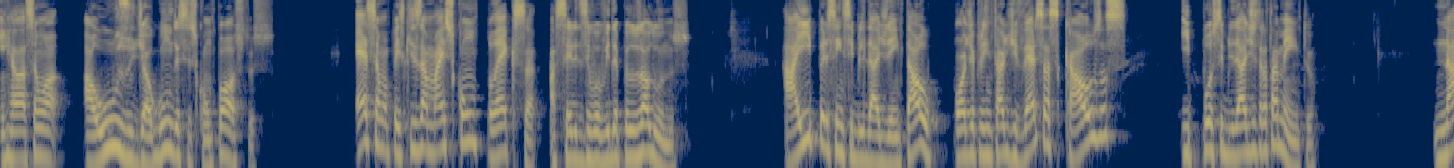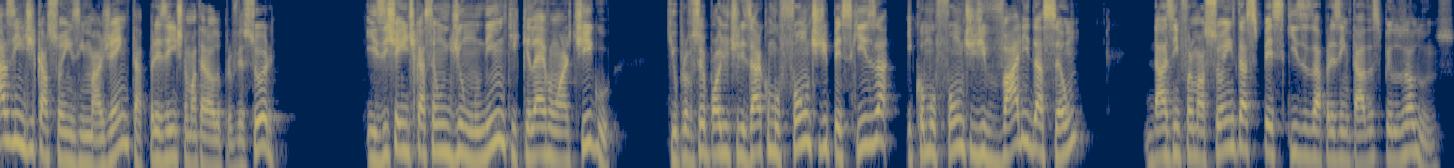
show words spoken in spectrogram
em relação a ao uso de algum desses compostos? Essa é uma pesquisa mais complexa a ser desenvolvida pelos alunos. A hipersensibilidade dental pode apresentar diversas causas e possibilidade de tratamento. Nas indicações em magenta, presente no material do professor, existe a indicação de um link que leva a um artigo que o professor pode utilizar como fonte de pesquisa e como fonte de validação das informações das pesquisas apresentadas pelos alunos.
